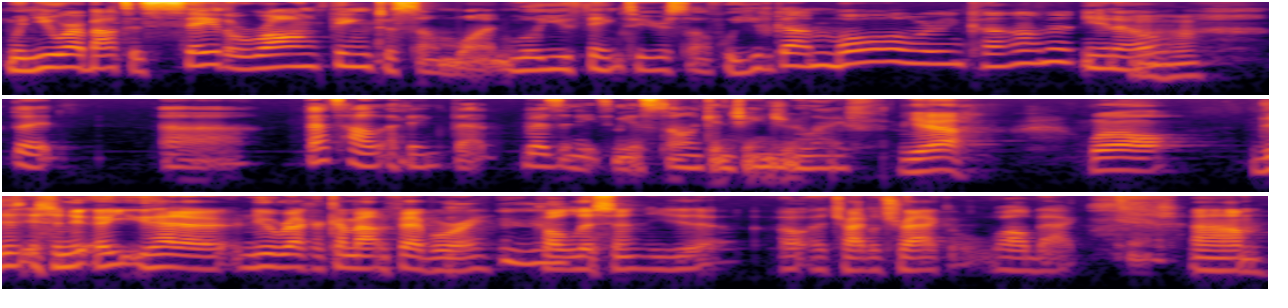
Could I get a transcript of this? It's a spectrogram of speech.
When you are about to say the wrong thing to someone, will you think to yourself, we've got more in common, you know? Mm-hmm. But, uh, that's how I think that resonates me. A song can change your life. Yeah. Well, this it's a new, uh, you had a new record come out in February mm-hmm. called "Listen." You did a, a, title track a while back. Yeah. Um,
